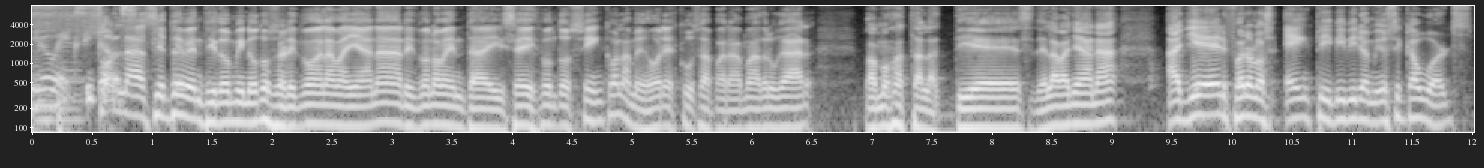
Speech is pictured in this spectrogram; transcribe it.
Solo éxitos. Son las 7.22 minutos, el ritmo de la mañana, ritmo 96.5, la mejor excusa para madrugar. Vamos hasta las 10 de la mañana. Ayer fueron los MTV Video Music Awards.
